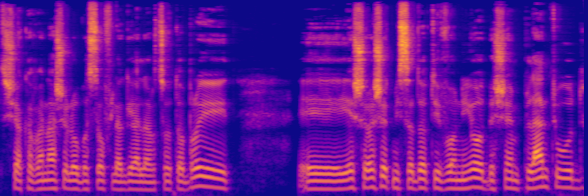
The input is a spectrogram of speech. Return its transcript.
שהכוונה שלו בסוף להגיע לארצות הברית. יש רשת מסעדות טבעוניות בשם Plantwood,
